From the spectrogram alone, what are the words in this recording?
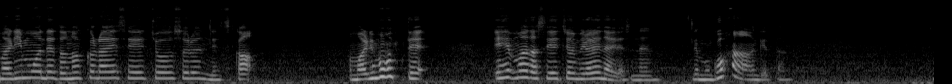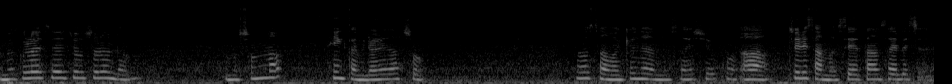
マリモでどのくらい成長するんですか？マリモってえまだ成長見られないですね。でもご飯あげたどのくらい成長するんだろう。でもそんな変化見られなそう。なおさんは去年の最終公演あチュリさんの生誕祭ですよね。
